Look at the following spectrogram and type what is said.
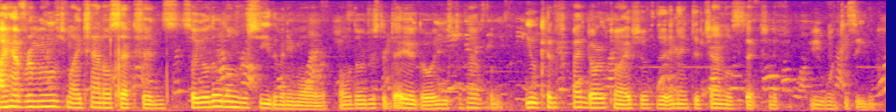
I have removed my channel sections, so you'll no longer see them anymore, although just a day ago I used to have them. You can find archives of the inactive channels section if you want to see them.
